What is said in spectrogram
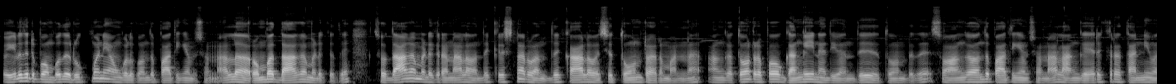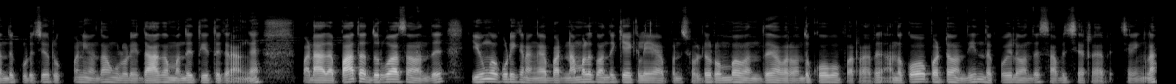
ஸோ இழுத்துட்டு போகும்போது ருக்மணி அவங்களுக்கு வந்து பார்த்தீங்க அப்படின்னு சொன்னால் ரொம்ப தாகம் எடுக்குது. ஸோ தாகம் எடுக்கிறனால வந்து கிருஷ்ணர் வந்து காலை வச்சு தோன்றாரு மண்ணை. அங்கே தோன்றப்போ கங்கை நதி வந்து தோன்றுது. ஸோ அங்கே வந்து பார்த்தீங்க சொன்னால் அங்கே இருக்கிற தண்ணி வந்து குடிச்சு ருக்மணி வந்து அவங்களுடைய தாகம் வந்து தீர்த்துக்கிறாங்க. பட் அதை பார்த்த துர்வாச வந்து இவங்க குடிக்கிறாங்க. பட் நம்மளுக்கு வந்து கேட்கலையே அப்படின்னு சொல்லிட்டு ரொம்ப வந்து அவர் வந்து கோவப்படுறாரு அந்த கோவப்பட்டு வந்து இந்த கோயிலை வந்து சபிச்சிடுறாரு. சரிங்களா?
